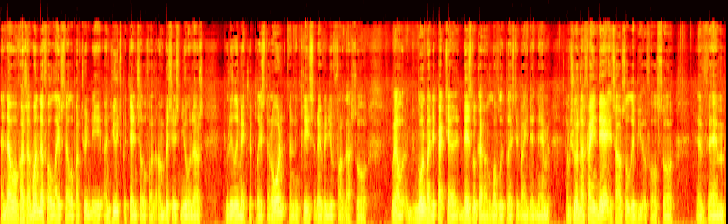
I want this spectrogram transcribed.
and now offers a wonderful lifestyle opportunity and huge potential for ambitious new owners to really make the place their own and increase revenue further. So, well, going by the picture, it does look a lovely place to buy. And um, I'm sure on a fine day, it's absolutely beautiful. So, if um,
